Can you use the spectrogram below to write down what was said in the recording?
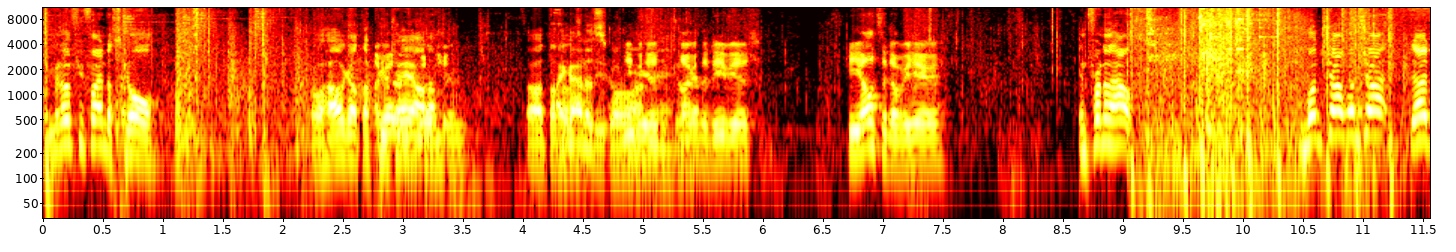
Let me know if you find a skull. Oh, Hal got the I got on him. Oh, I, thought I got a a D- skull on me. Devious. I got the devious. He ulted over here. In front of the house. One shot, one shot. Dead.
